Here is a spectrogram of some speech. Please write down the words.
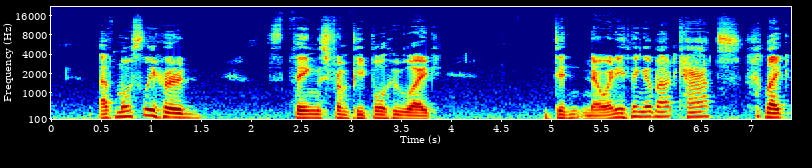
I've mostly heard things from people who like didn't know anything about cats. Like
